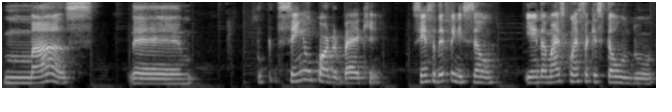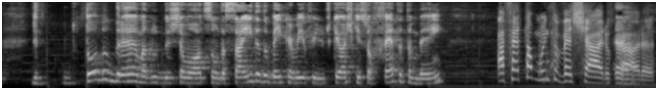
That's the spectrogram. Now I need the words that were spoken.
Mas é, sem um quarterback, sem essa definição, e ainda mais com essa questão do de, todo o drama do Deshaun Watson, da saída do Baker Mayfield, que eu acho que isso afeta também. Afeta muito o vestiário, é. cara.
